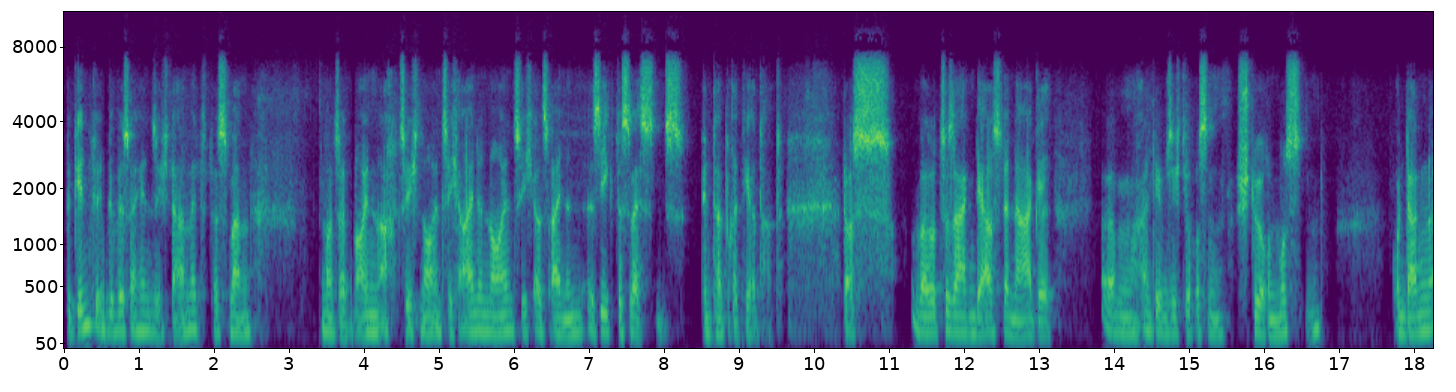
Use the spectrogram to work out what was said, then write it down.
beginnt in gewisser Hinsicht damit, dass man 1989, 90, 91 als einen Sieg des Westens interpretiert hat. Das war sozusagen der erste Nagel ähm, an dem sich die Russen stören mussten. Und dann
